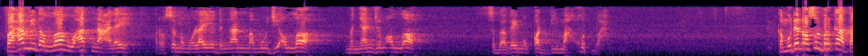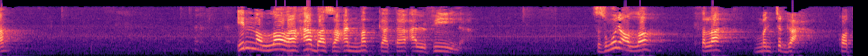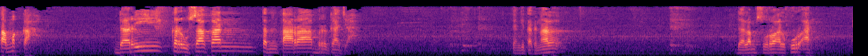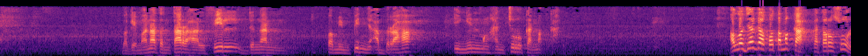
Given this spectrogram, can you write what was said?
Fahamidallahu atna alaih. Rasul memulai dengan memuji Allah, menyanjung Allah sebagai muqaddimah khutbah. Kemudian Rasul berkata, Inna Allah habasa an Makkata al-fila. Sesungguhnya Allah telah mencegah kota Mekah dari kerusakan tentara bergajah. Yang kita kenal dalam surah Al-Quran. Bagaimana tentara Al-Fil dengan pemimpinnya Abraha ingin menghancurkan Mekah. Allah jaga kota Mekah, kata Rasul.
